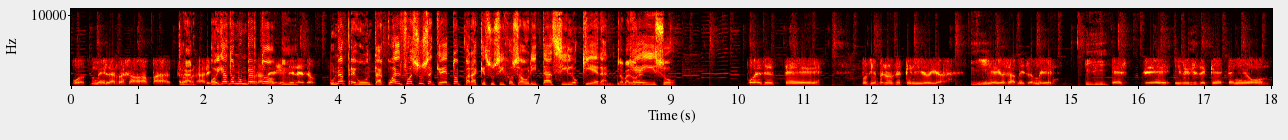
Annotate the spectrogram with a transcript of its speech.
pues me la rajaba para trabajar. Oiga, don Humberto, una pregunta. ¿Cuál fue su secreto para que sus hijos ahorita sí lo quieran? Lo. ¿Qué hizo? Pues este, pues siempre los he querido ya. Y ellos a mí también. Este, y fíjese que he tenido,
